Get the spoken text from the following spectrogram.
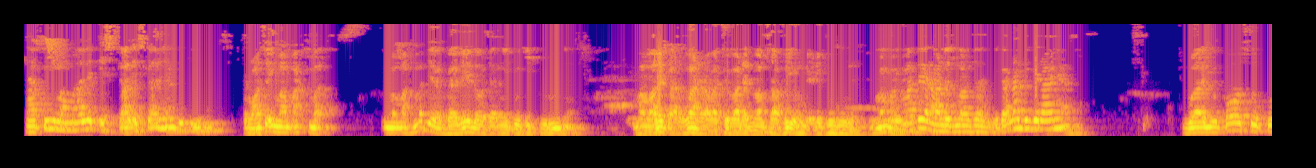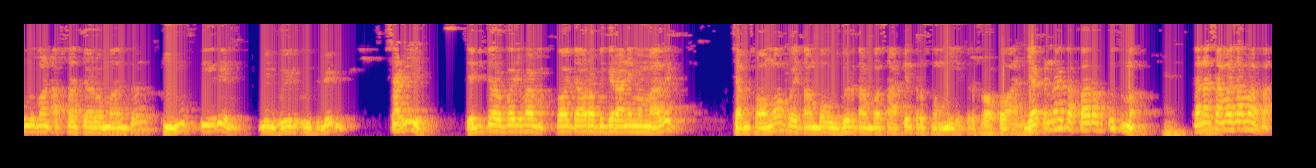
tapi Imam Malik iskal iskalnya begini, termasuk Imam Ahmad. Imam Ahmad ya balik loh dan ikuti gurunya. Imam Malik karuan rawat coba Imam Syafi'i yang dari bukunya. Imam Ahmad ya rawat Imam Syafi'i. Karena pikirannya wa yuko sukuluman afsaja Ramadan bimuftirin min wiri udrin syariah. Jadi cara Imam cara pikiran Imam Malik jam songo kue tanpa uzur tanpa sakit terus ngemi terus rokokan ya kena kafarah utma karena sama-sama pak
